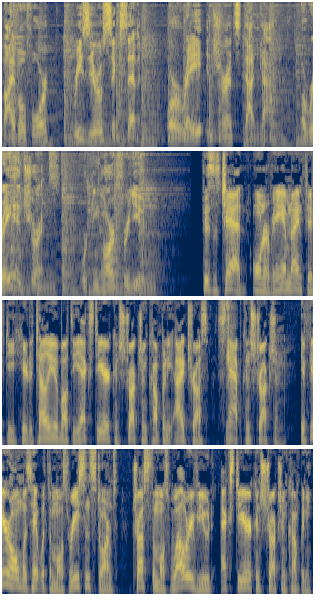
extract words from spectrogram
504 3067 or arrayinsurance.com. Array Insurance, working hard for you. This is Chad, owner of AM 950, here to tell you about the exterior construction company I trust, Snap Construction. If your home was hit with the most recent storms, trust the most well reviewed exterior construction company,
